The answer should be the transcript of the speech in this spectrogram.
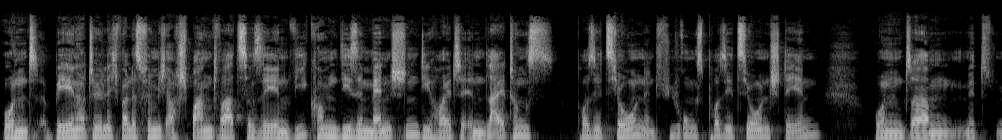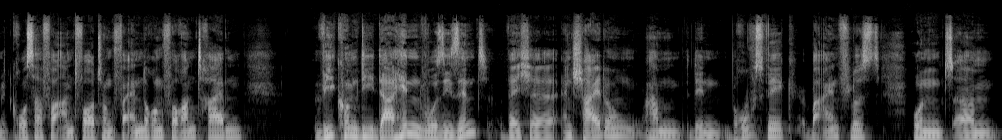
Und B natürlich, weil es für mich auch spannend war zu sehen, wie kommen diese Menschen, die heute in Leitungspositionen, in Führungspositionen stehen und ähm, mit, mit großer Verantwortung Veränderung vorantreiben, wie kommen die dahin, wo sie sind? Welche Entscheidungen haben den Berufsweg beeinflusst? Und, ähm,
